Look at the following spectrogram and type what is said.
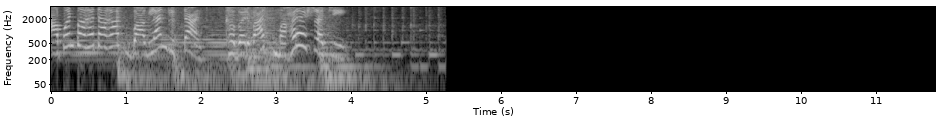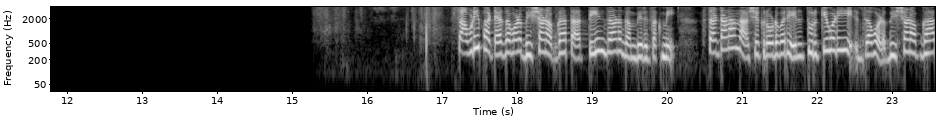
आपण पाहत आहात बागलान वृत्तांत खबरबात महाराष्ट्राची. सावडी फाट्याजवळ भीषण अपघातात तीन जण गंभीर जखमी. सटाणा नाशिक रोडवरील तुर्कीवडी जवळ भीषण अपघात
